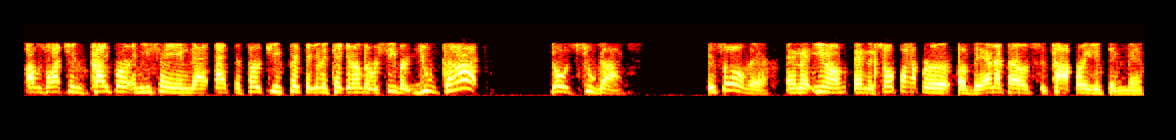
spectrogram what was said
I was watching Kiper, and he's saying that at the 13th pick they're going to take another receiver. You got those two guys. It's all there, and uh, you know, and the soap opera of the NFL is the top-rated thing, man.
